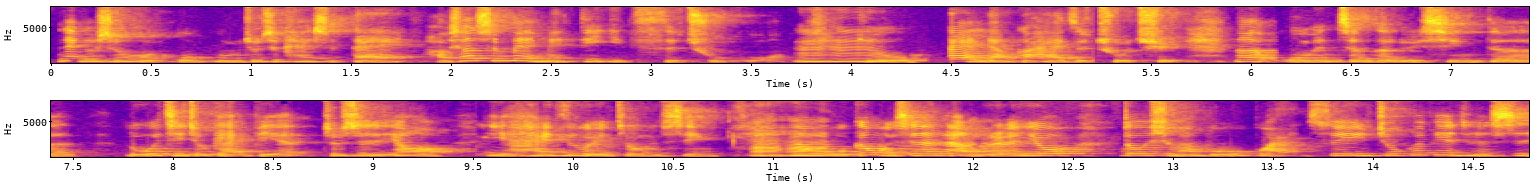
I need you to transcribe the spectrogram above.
那个时候我我们就是开始带，好像是妹妹第一次出国，嗯，就带两个孩子出去。那我们整个旅行的。逻辑就改变，就是要以孩子为中心。Uh huh. 那我跟我先生两个人又都喜欢博物馆，所以就会变成是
